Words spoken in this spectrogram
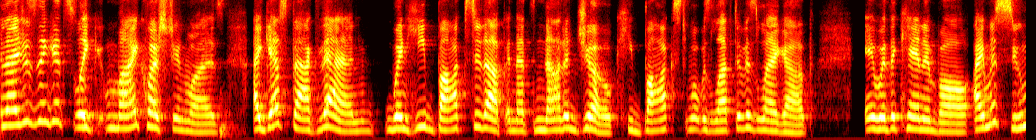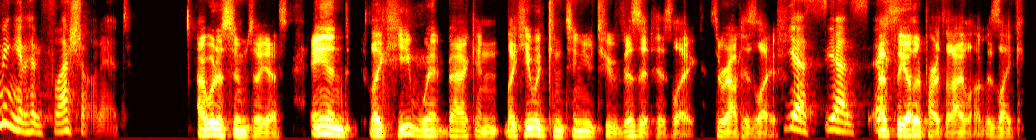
I just think it's like my question was I guess back then when he boxed it up, and that's not a joke, he boxed what was left of his leg up eh, with a cannonball. I'm assuming it had flesh on it. I would assume so, yes. And like he went back and like he would continue to visit his leg throughout his life. Yes, yes. That's the other part that I love is like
